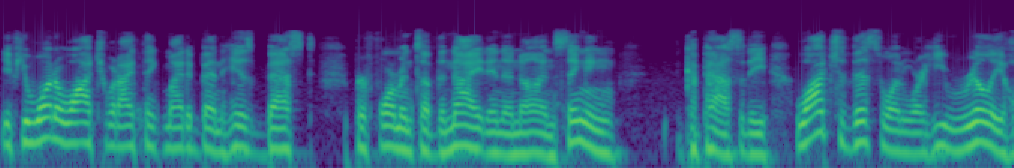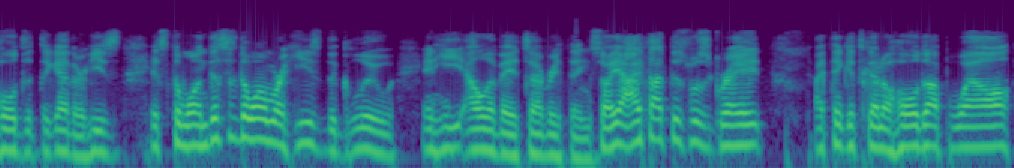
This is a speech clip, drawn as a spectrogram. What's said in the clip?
if you want to watch what I think might have been his best performance of the night in a non-singing capacity. Watch this one where he really holds it together. He's it's the one. This is the one where he's the glue and he elevates everything. So yeah, I thought this was great. I think it's going to hold up well.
